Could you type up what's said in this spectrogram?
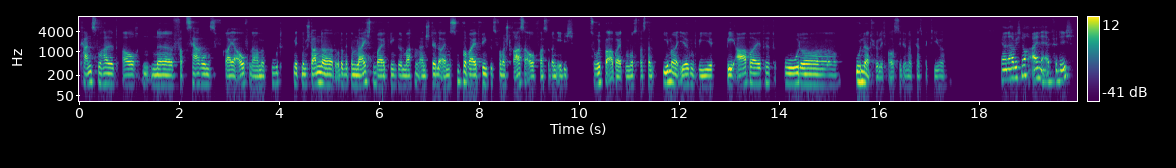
kannst du halt auch eine verzerrungsfreie Aufnahme gut mit einem Standard oder mit einem leichten Weitwinkel machen, anstelle eines Superweitwinkels von der Straße auf, was du dann ewig zurückbearbeiten musst, was dann immer irgendwie bearbeitet oder unnatürlich aussieht in der Perspektive. Ja, dann habe ich noch eine App für dich.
